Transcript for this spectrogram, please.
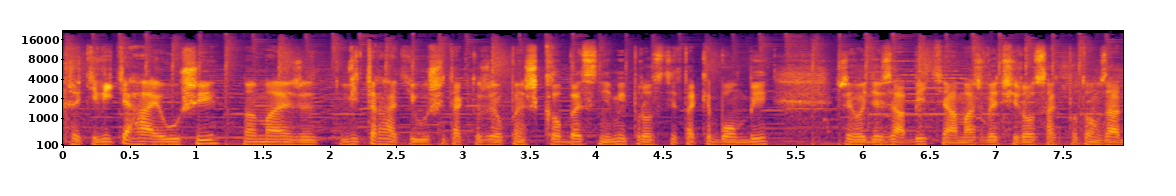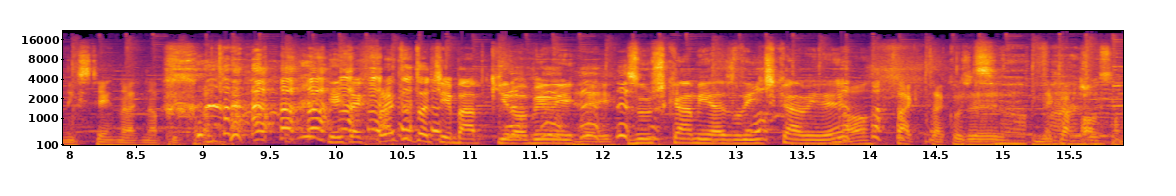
že ti vyťahajú uši, normálne, že vytrhá ti uši takto, že úplne šklbe s nimi proste také bomby, že ho ideš zabiť a máš väčší rozsah potom v zadných stehnách napríklad. Je, tak preto to tie babky robili s uškami a s líčkami, ne? No, fakt, akože nechápal som.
